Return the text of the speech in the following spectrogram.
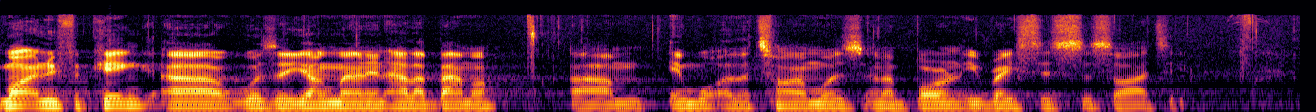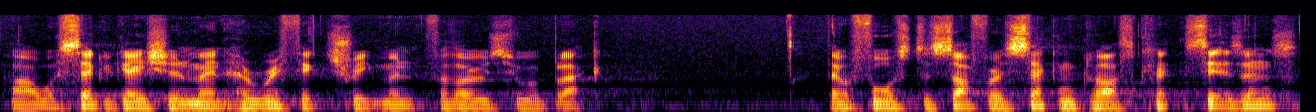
Martin Luther King uh, was a young man in Alabama um, in what at the time was an abhorrently racist society, uh, where segregation meant horrific treatment for those who were black. They were forced to suffer as second class citizens,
